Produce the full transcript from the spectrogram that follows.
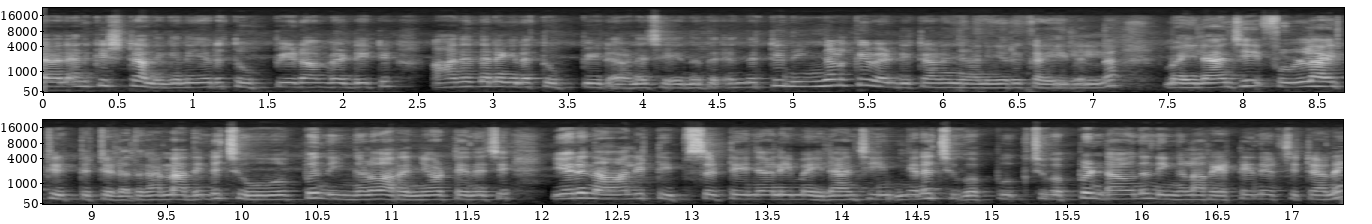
ഞാൻ എനിക്കിഷ്ടമാണ് ഇങ്ങനെ ഈ ഒരു തുപ്പിയിടാൻ വേണ്ടിയിട്ട് ആദ്യം തന്നെ ഇങ്ങനെ തുപ്പിയിടുകയാണ് ചെയ്യുന്നത്. എന്നിട്ട് നിങ്ങൾക്ക് വേണ്ടിയിട്ടാണ് ഞാൻ ഈ ഒരു കയ്യിലുള്ള മൈലാഞ്ചി ഫുള്ളായിട്ട് ഇട്ടിട്ടുള്ളത്. കാരണം അതിന്റെ ചുവപ്പ് നിങ്ങളും അറിഞ്ഞോട്ടെ എന്ന് വെച്ച് ഈ ഒരു നാല് ടിപ്സ് ഇട്ട് കഴിഞ്ഞാൽ ഈ മൈലാഞ്ചി ഇങ്ങനെ ചുവപ്പ് ചുവപ്പ് ഉണ്ടാവുമെന്ന് നിങ്ങൾ അറിയട്ടെ എന്ന് വെച്ചിട്ടാണ്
